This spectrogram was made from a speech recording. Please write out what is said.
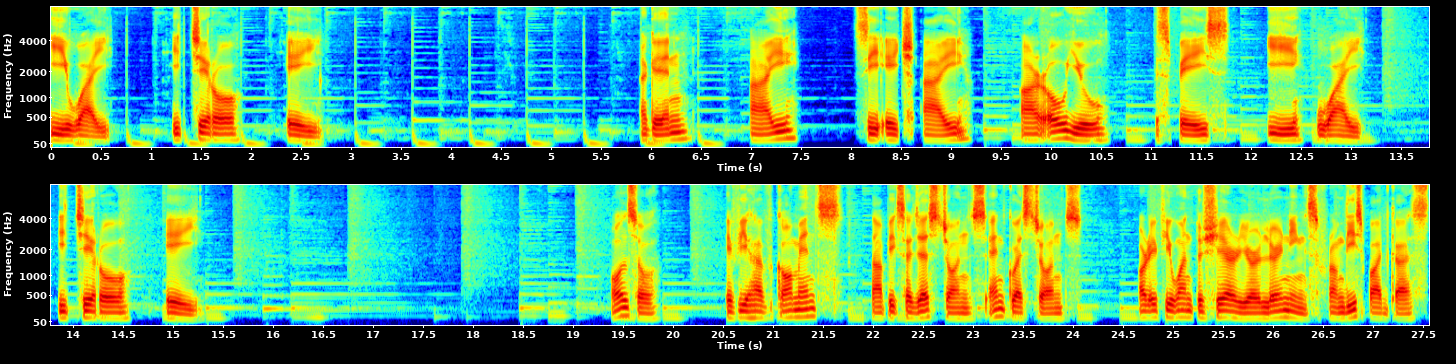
E Y. Ichiro A. Again, I C H I R O U space E Y. Ichiro A. Also, if you have comments, topic suggestions, and questions, or if you want to share your learnings from this podcast,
